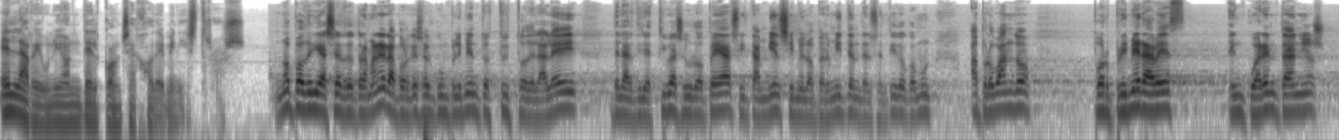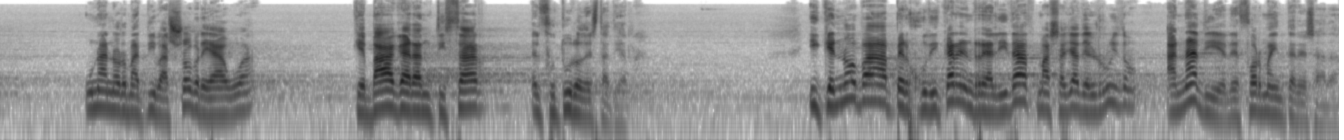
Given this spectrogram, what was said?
en la reunión del Consejo de Ministros. No podría ser de otra manera porque es el cumplimiento estricto de la ley, de las directivas europeas y también, si me lo permiten, del sentido común, aprobando por primera vez en 40 años una normativa sobre agua que va a garantizar el futuro de esta tierra y que no va a perjudicar en realidad, más allá del ruido, a nadie de forma interesada.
